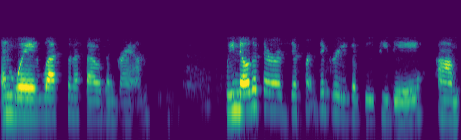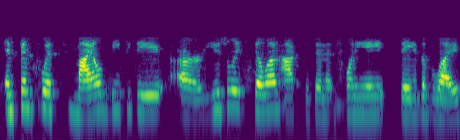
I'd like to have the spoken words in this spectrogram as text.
and weigh less than 1,000 grams. We know that there are different degrees of BPD. Um, infants with mild BPD are usually still on oxygen at 28 days of life,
